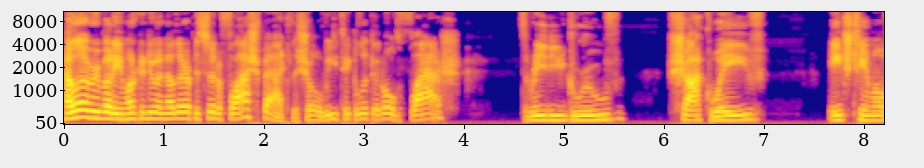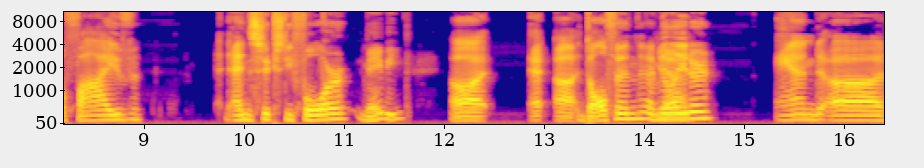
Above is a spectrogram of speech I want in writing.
Hello, everybody, and welcome to another episode of Flashback, the show where we take a look at old Flash, 3D Groove, Shockwave, HTML5, N64, Maybe. uh, uh, Dolphin emulator, and uh,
